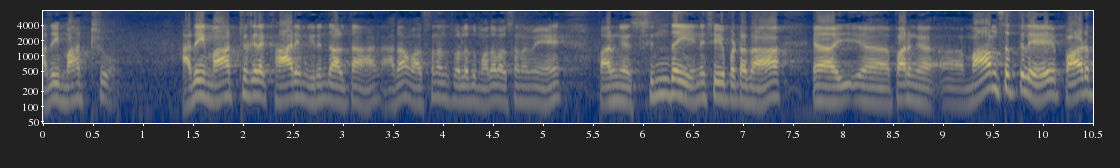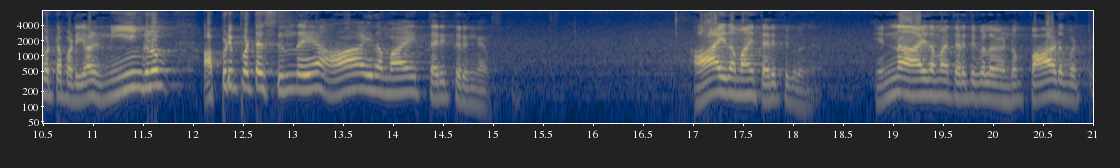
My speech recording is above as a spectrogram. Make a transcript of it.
அதை மாற்றுவோம். அதை மாற்றுகிற காரியம் இருந்தால்தான் அதான் வசனம் சொல்லுது மொத வசனமே. பாருங்க சிந்தை என்ன செய்யப்பட்டதா? பாருங்க மாம்சத்திலே பாடுபட்டபடியால் நீங்களும் அப்படிப்பட்ட சிந்தையை ஆயுதமாய் தரித்திருங்க. ஆயுதமாய் தரித்துக் கொள்ளுங்க. என்ன ஆயுதமாய் தரித்துக் கொள்ள வேண்டும்? பாடுபட்டு.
